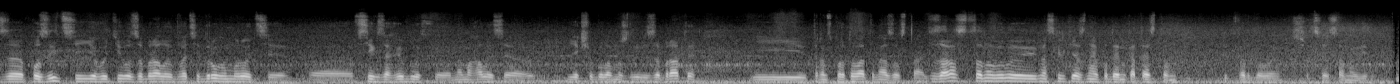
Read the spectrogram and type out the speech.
З позиції його тіло забрали у 22-му році. Всіх загиблих намагалися, якщо була можливість, забрати і транспортувати на Азовсталь. Зараз встановили, наскільки я знаю, по ДНК-тестам підтвердили, що це саме він.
